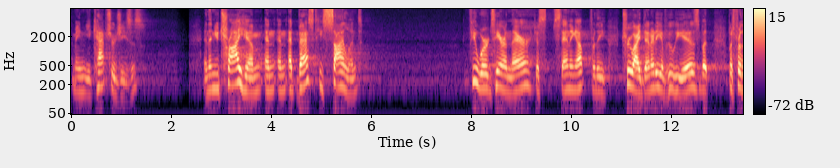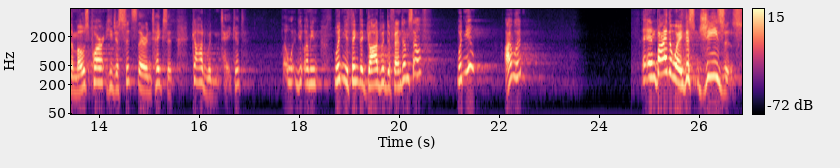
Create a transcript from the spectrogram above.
I mean, you capture Jesus and then you try him, and, and at best, he's silent. A few words here and there, just standing up for the true identity of who he is, but, but for the most part, he just sits there and takes it. God wouldn't take it. I mean, wouldn't you think that God would defend himself? Wouldn't you? I would. And by the way, this Jesus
